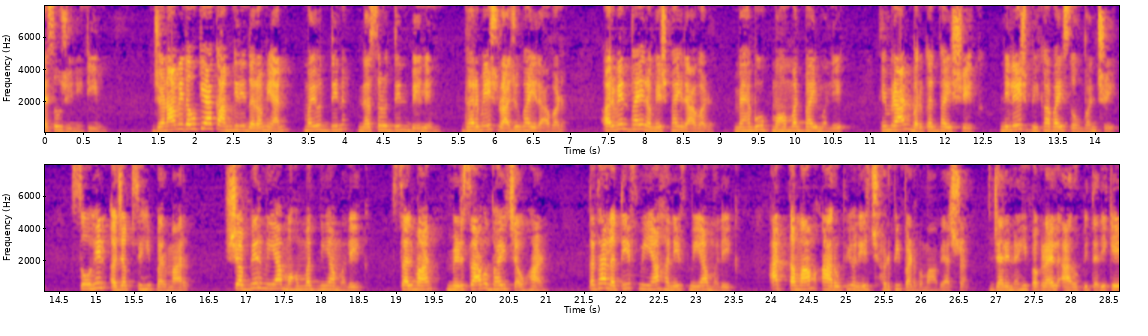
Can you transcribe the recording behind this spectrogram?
એસઓજીની ટીમ. જણાવી દઉં કે આ કામગીરી દરમિયાન મયુદ્દીન નસરુદ્દીન બેલીમ, ધર્મેશ રાજુભાઈ રાવળ, અરવિંદભાઈ રમેશભાઈ રાવળ, મહેબૂબ મોહમ્મદભાઈ મલેક, ઇમરાન બરકતભાઈ શેખ, નિલેશ ભીખાભાઈ સોમવંશી, સોહિલ અજબસિંહ પરમાર શબ્બીર મિયા મોહમ્મદ મિયા મલેક સલમાન મિરસાવભાઈ ચૌહાણ તથા લતીફ મિયા હનીફ મિયા મલેક આ તમામ આરોપીઓને ઝડપી પાડવામાં આવ્યા છે. જ્યારે નહીં પકડાયેલ આરોપી તરીકે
